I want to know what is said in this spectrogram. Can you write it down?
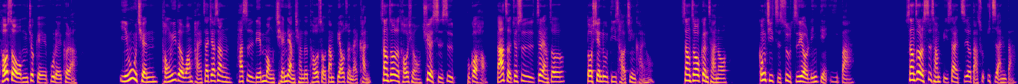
投手我们就给布雷克啦。以目前统一的王牌，再加上他是联盟前两强的投手当标准来看，上周的投球确实是不够好。打者就是这两周都陷入低潮，进凯哦。上周更惨哦，攻击指数只有零点一八。上周的四场比赛只有打出一支安打，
